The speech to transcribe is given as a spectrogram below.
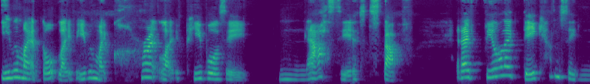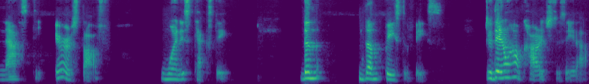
Even my adult life, even my current life, people say nastiest stuff. And I feel like they can say nastier stuff when it's texting than than face to face. Do they don't have courage to say that.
